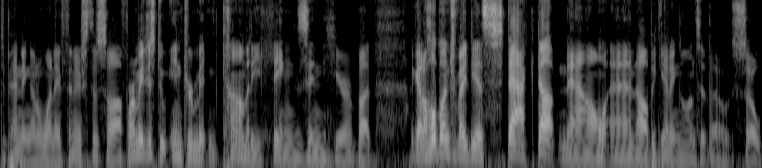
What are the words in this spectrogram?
depending on when I finish this off. Or I may just do intermittent comedy things in here. But I got a whole bunch of ideas stacked up now, and I'll be getting onto those. So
